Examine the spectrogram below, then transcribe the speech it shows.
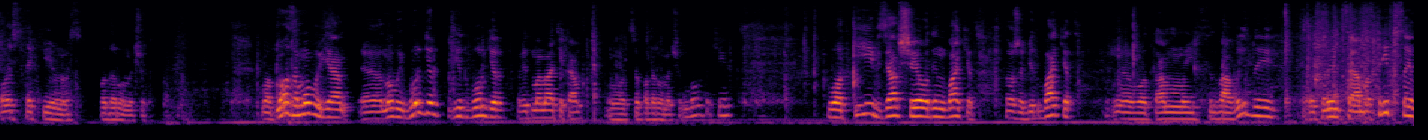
Ось такий у нас подаруночок. От. Ну, а замовив я е, новий бургер, бургер від Монатіка. Це подаруночок був такий. От. І взяв ще один бакет, теж бітбакет. Е, От, там їх два види. Крильця або стріпси.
